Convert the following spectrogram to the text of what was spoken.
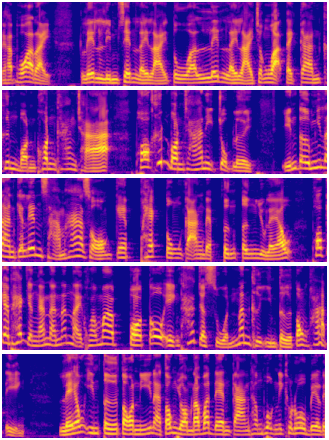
นะครับ เพราะอะไรเล่นริมเส้นหลาย ๆ ตัวเล่นหลาย ๆ จังหวะ แต่การขึ้นบอลค่อนข้างช้า พอขึ้นบอลช้านี่จบเลย อินเตอร์มิลานแกเล่น 3-5-2 แกแพ็กตรงกลางแบบตึงๆอยู่แล้วพอแกแพ็กอย่างนั้นนะนั่นหมายความว่าปอร์โตเองถ้าจะสวนนั่นคืออินเตอร์ต้องพลาดเอง แล้วอินเตอร์ตอนนี้นะต้องยอมรับว่าแดนกลางทั้งพวกนิโคโรเบเร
